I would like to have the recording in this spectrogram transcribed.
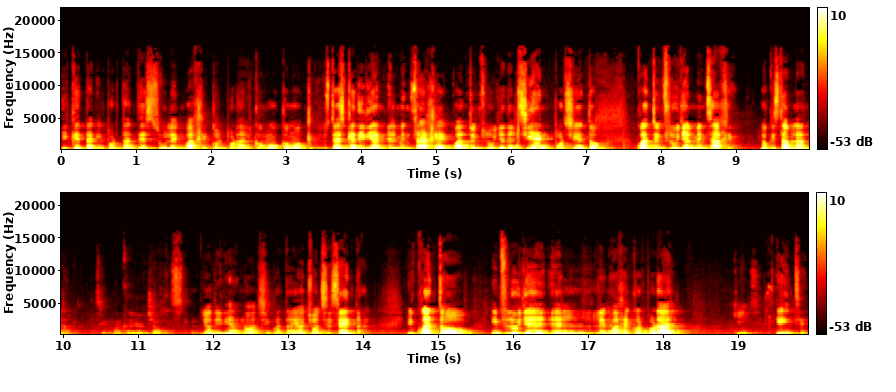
¿Y qué tan importante es su lenguaje corporal? ¿Cómo, cómo, ¿Ustedes qué dirían? ¿El mensaje cuánto influye? Del 100%, ¿cuánto influye el mensaje? Lo que está hablando. 58. Yo diría, ¿no? El 58, el 60. ¿Y cuánto influye el lenguaje corporal? 15. 15.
